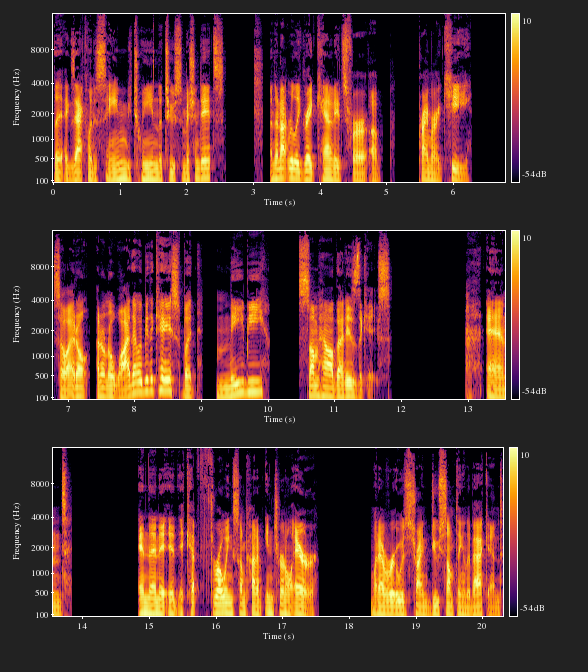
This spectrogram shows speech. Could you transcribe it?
the, exactly the same between the two submission dates, and they're not really great candidates for a primary key. So I don't I don't know why that would be the case, but maybe somehow that is the case. And and then it, it kept throwing some kind of internal error whenever it was trying to do something in the back end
